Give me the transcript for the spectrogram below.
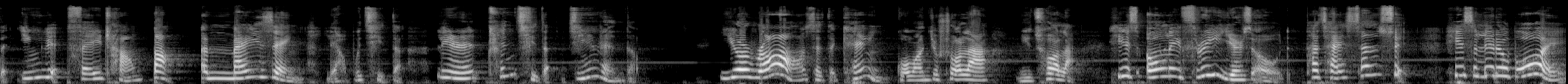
的音乐非常棒，amazing，了不起的，令人称奇的，惊人的。” You're wrong," said the king. 国王就说啦：“你错了。He is only three years old. 他才三岁。He's a little boy.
